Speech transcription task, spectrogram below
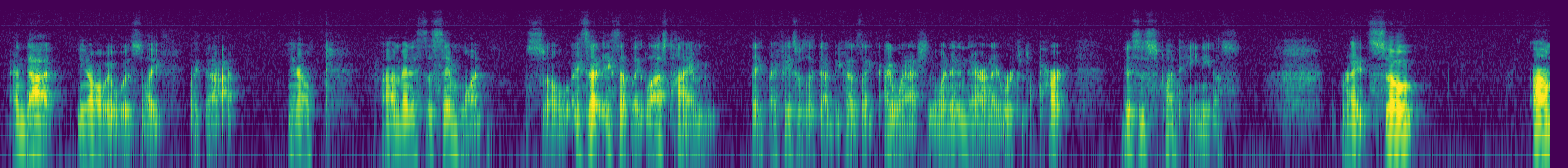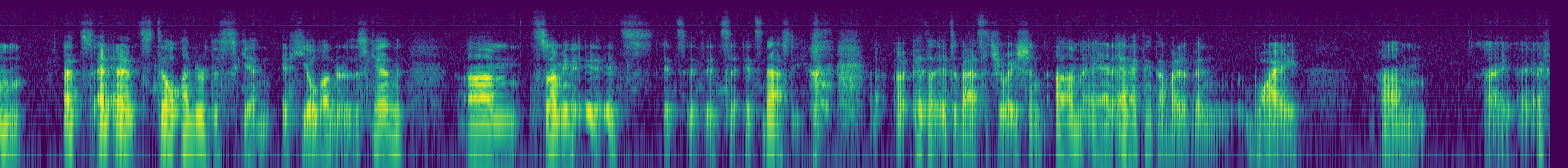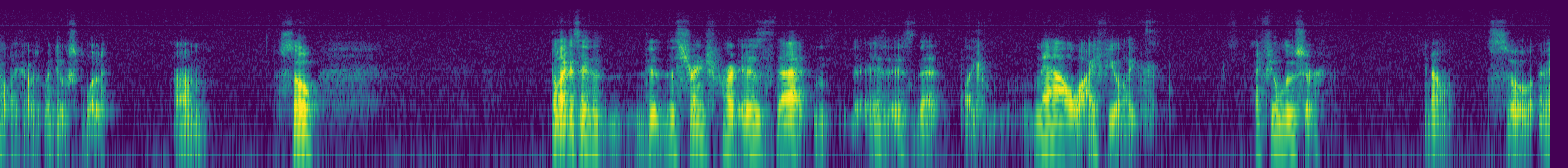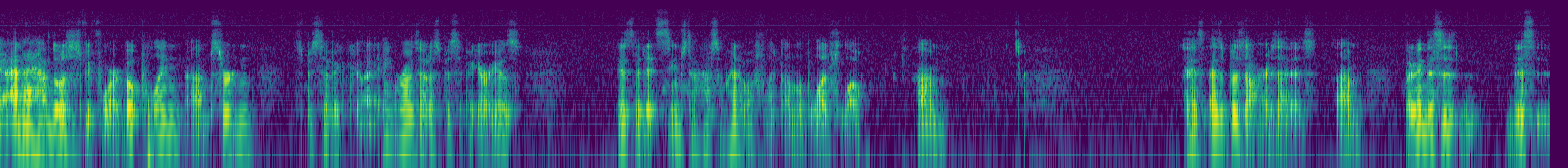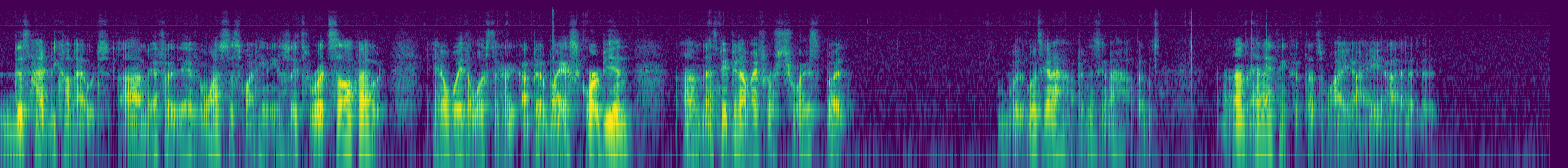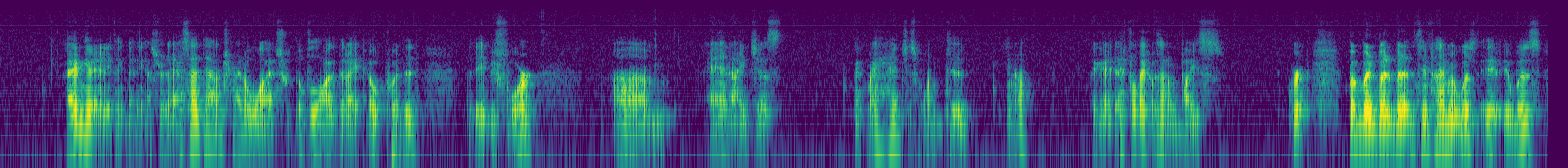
And that, you know, it was like like that, you know. Um, and it's the same one. So except except like last time, like my face was like that because like I went actually went in there and I ripped it apart. This is spontaneous, right? So, um, it's and, and it's still under the skin. It healed under the skin. Um, so I mean, it, it's it's it's it's it's nasty. it's a it's a bad situation. Um, and and I think that might have been why. Um, I I felt like I was going to explode. Um, so, but like I say, the, the, the strange part is that is, is that like now I feel like I feel looser, you know. So and I have noticed before about pulling um, certain specific uh, ingrowns out of specific areas, is that it seems to have some kind of effect on the blood flow. Um, as as bizarre as that is, um, but I mean this is this this had to come out. Um, if it, if it wants to spontaneously throw itself out in a way that looks like I got bit by a scorpion, um, that's maybe not my first choice, but what's going to happen is going to happen. Um, and I think that that's why I uh, I didn't get anything done yesterday. I sat down trying to watch the vlog that I outputted the day before, um, and I just like my head just wanted to, you know, like I, I felt like I was in a vice grip. But but but but at the same time, it was it, it was.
